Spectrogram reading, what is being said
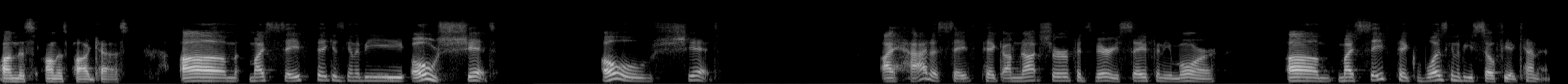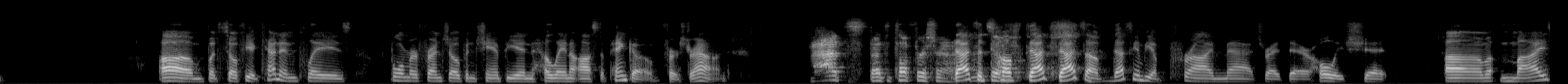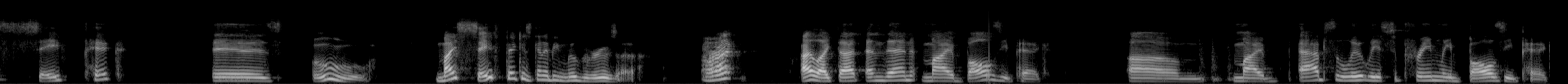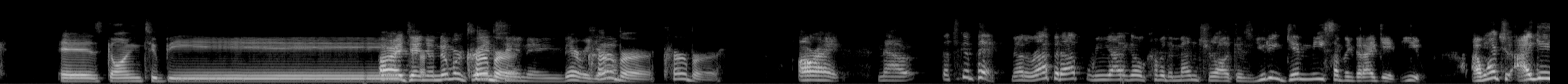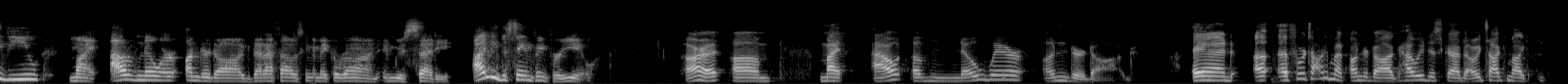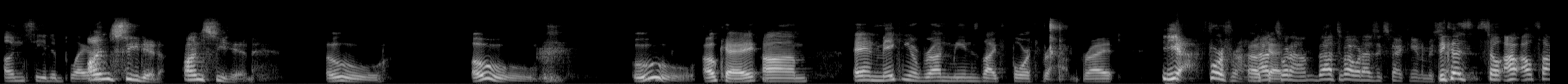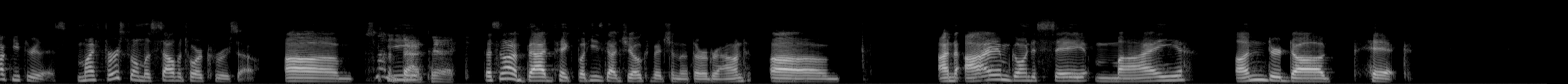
on this on this podcast. Um, my safe pick is gonna be oh shit, oh shit. I had a safe pick. I'm not sure if it's very safe anymore. Um, my safe pick was gonna be Sofia Kenin. Um, but Sofia Kenin plays former French Open champion Helena Ostapenko first round. That's that's a tough first round. That's a tough that that's a that's gonna be a prime match right there. Holy shit. Um my safe pick is ooh. My safe pick is gonna be Muguruza. all right. I like that. And then my ballsy pick, um, my absolutely supremely ballsy pick is going to be All right, Daniel. No more Kerber. There we go. Kerber. Kerber. All right. Now that's a good pick. Now to wrap it up, we gotta go cover the men's because you didn't give me something that I gave you. I want you. I gave you my out of nowhere underdog that I thought was going to make a run in Musetti. I need the same thing for you. All right. Um, my out of nowhere underdog. And uh, if we're talking about underdog, how we describe it? Are we talking about like an unseeded player? Unseated. Unseated. Ooh. Ooh. Ooh. Okay. Um, and making a run means like fourth round, right? Yeah, fourth round. Okay. That's what I'm. That's about what I was expecting him to say. Because so I'll, I'll talk you through this. My first one was Salvatore Caruso. Um, it's not he- a bad pick. that's not a bad pick, but he's got Djokovic in the third round. Um, and I am going to say my underdog pick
